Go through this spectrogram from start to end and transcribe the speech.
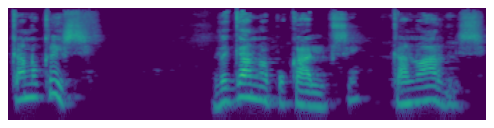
κάνω κρίση. Δεν κάνω αποκάλυψη, κάνω άρνηση.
